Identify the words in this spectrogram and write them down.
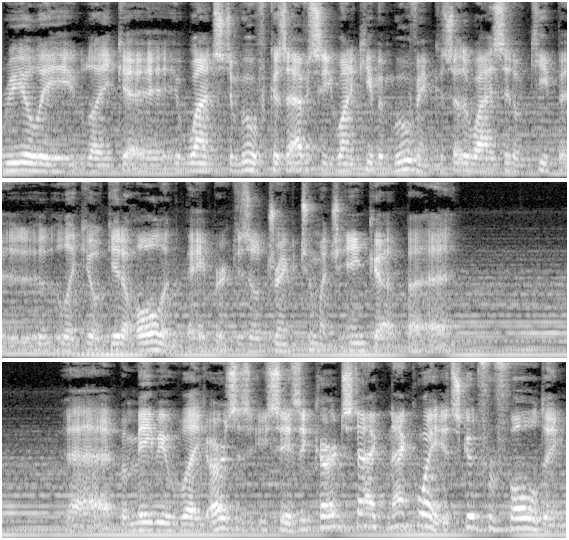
really like uh, it wants to move because obviously you want to keep it moving because otherwise it'll keep it like you'll get a hole in the paper because it'll drink too much ink up. Uh, uh, but maybe like ours is, you say, is it cardstock? Not quite. It's good for folding.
